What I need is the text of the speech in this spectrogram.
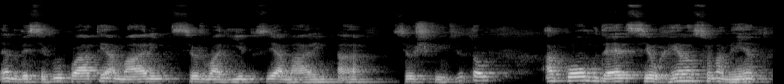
né, no versículo 4, e amarem seus maridos e amarem a seus filhos. Então, a como deve ser o relacionamento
